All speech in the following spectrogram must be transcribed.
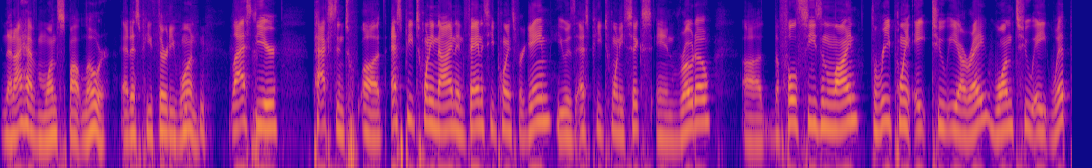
and then I have him one spot lower at SP 31. Last year, Paxton uh, SP 29 in fantasy points per game. He was SP 26 in Roto. Uh, the full season line 3.82 ERA, 128 whip,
